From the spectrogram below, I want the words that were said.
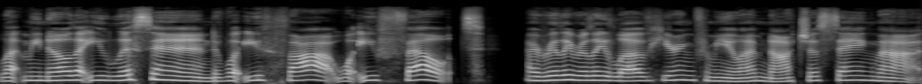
Let me know that you listened, what you thought, what you felt. I really, really love hearing from you. I'm not just saying that.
